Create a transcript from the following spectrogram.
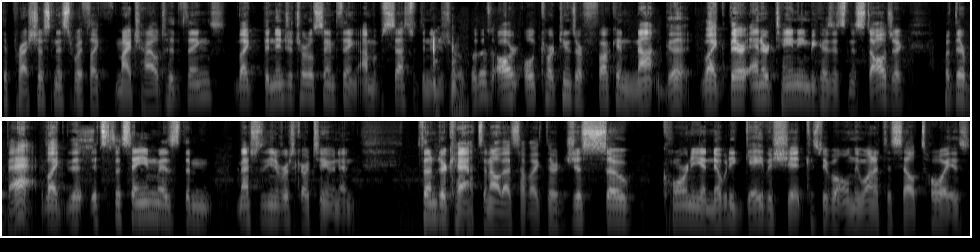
the preciousness with like my childhood things. Like the Ninja Turtles, same thing. I'm obsessed with the Ninja Turtles. But those old, cartoons are fucking not good. Like they're entertaining because it's nostalgic, but they're bad. Like it's the same as the Masters of the Universe cartoon and Thundercats and all that stuff. Like they're just so corny and nobody gave a shit because people only wanted to sell toys.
